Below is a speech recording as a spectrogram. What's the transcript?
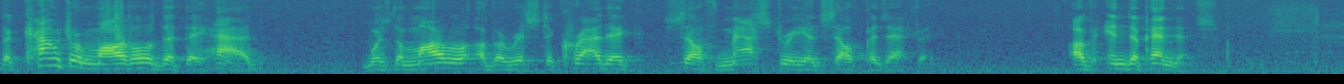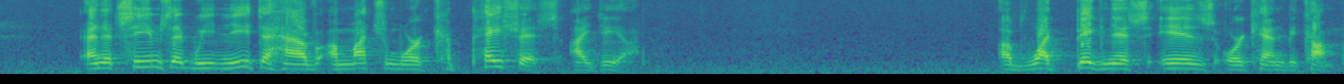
The counter model that they had was the model of aristocratic self-mastery and self-possession. of independence. And it seems that we need to have a much more capacious idea of what bigness is or can become.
